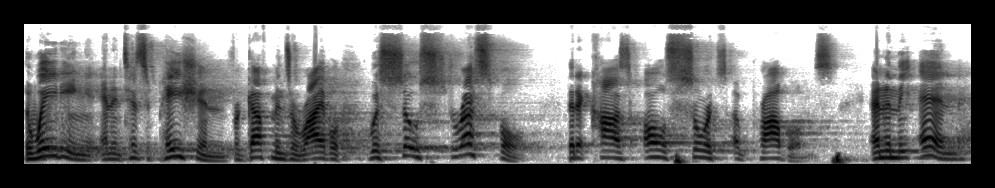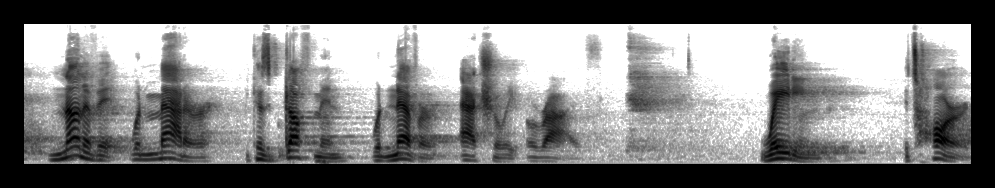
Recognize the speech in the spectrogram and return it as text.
The waiting and anticipation for Guffman's arrival was so stressful that it caused all sorts of problems. And in the end, none of it would matter because Guffman would never actually arrive. Waiting, it's hard.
